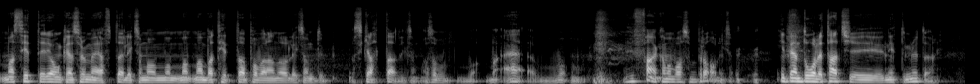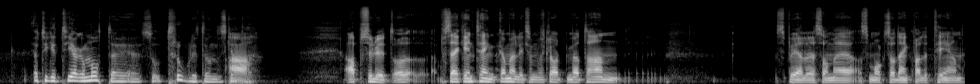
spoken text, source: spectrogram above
man sitter i omklädningsrummet efter liksom och man, man, man bara tittar på varandra och liksom typ skrattar liksom. Alltså, vad, vad är, vad, hur fan kan man vara så bra liksom? Inte en dålig touch i 90 minuter. Jag tycker Thiago Motta är så otroligt underskattad. Ja, absolut, och så jag kan ju tänka mig liksom, klart möter han spelare som, är, som också har den kvaliteten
